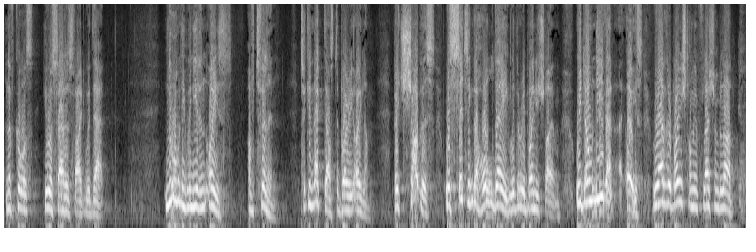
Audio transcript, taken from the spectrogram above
And of course, he was satisfied with that. Normally, we need an ois of tefillin to connect us to Borei Olam. But Shabbos was sitting the whole day with the Shel Olam. We don't need that ois. We have the Shel Olam in flesh and blood.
